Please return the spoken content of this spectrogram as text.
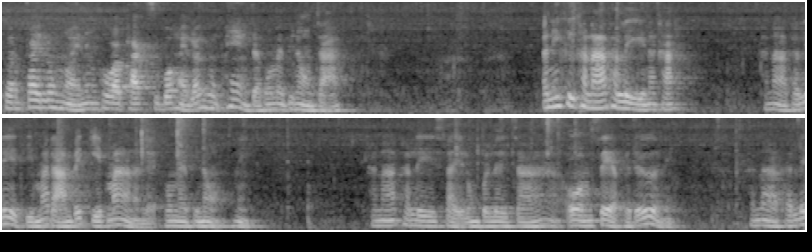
เพิ่มไฟลงหน่อยหนึงเพราะว่าพักสิบหายแล้วยุบแห้งจ้ะพ่อแม่พี่น้องจ๋าอันนี้คือคณะทะเลนะคะคะน้าทะเลที่มาดามไปเก็บมานั่นแหละพ่อแม่พี่น้องนี่คณะทะเลใส่ลงไปเลยจ้าออมแสบเด้อนี่คะน้าทะเล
